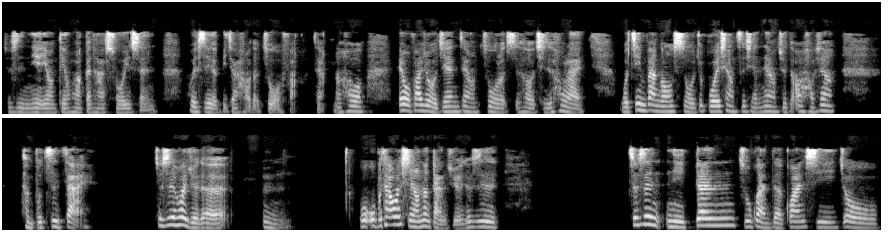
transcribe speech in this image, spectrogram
就是你也用电话跟他说一声，会是一个比较好的做法。这样，然后，诶，我发觉我今天这样做了之后，其实后来我进办公室，我就不会像之前那样觉得哦，好像很不自在，就是会觉得，嗯，我我不太会形容那感觉，就是就是你跟主管的关系就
